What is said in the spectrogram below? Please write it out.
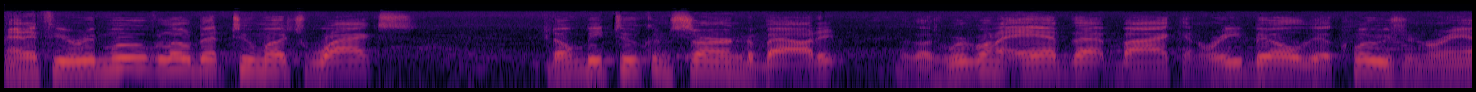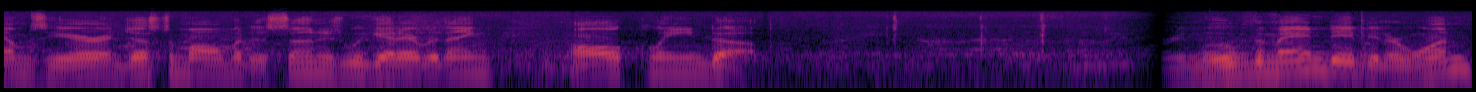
And if you remove a little bit too much wax, don't be too concerned about it because we're going to add that back and rebuild the occlusion rims here in just a moment as soon as we get everything all cleaned up. Remove the mandibular one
